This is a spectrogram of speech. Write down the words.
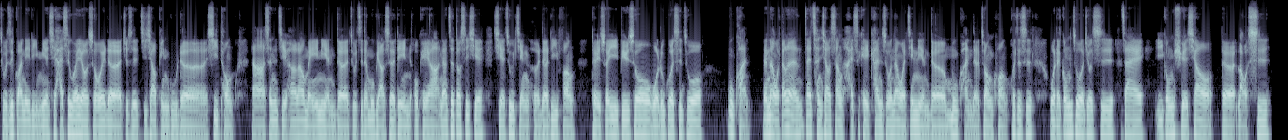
组织管理里面，其实还是会有所谓的就是绩效评估的系统，那甚至结合到每一年的组织的目标设定 OKR，那这都是一些协助检核的地方。对，所以比如说我如果是做募款，那那我当然在成效上还是可以看说，那我今年的募款的状况，或者是我的工作就是在义工学校的老师，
